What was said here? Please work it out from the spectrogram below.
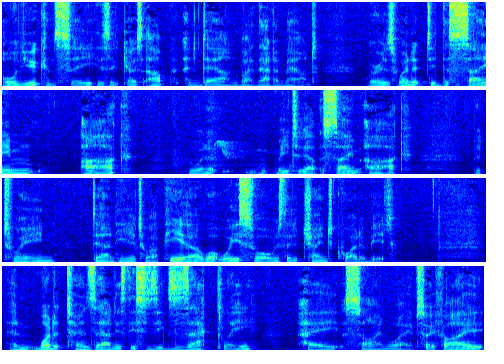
all you can see is it goes up and down by that amount. Whereas when it did the same arc, when it meted out the same arc between down here to up here, what we saw was that it changed quite a bit. And what it turns out is this is exactly a sine wave. So if I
